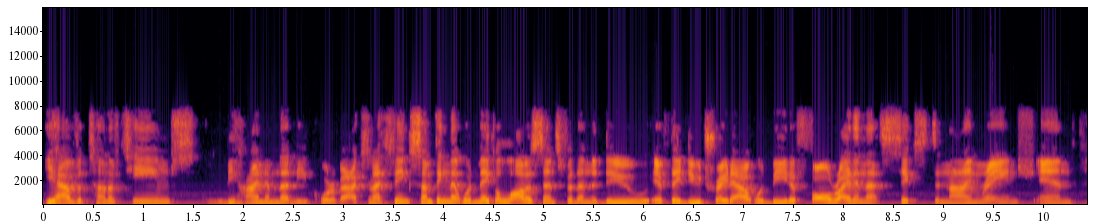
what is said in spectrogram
you have a ton of teams behind them that need quarterbacks. And I think something that would make a lot of sense for them to do if they do trade out would be to fall right in that six to nine range and –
